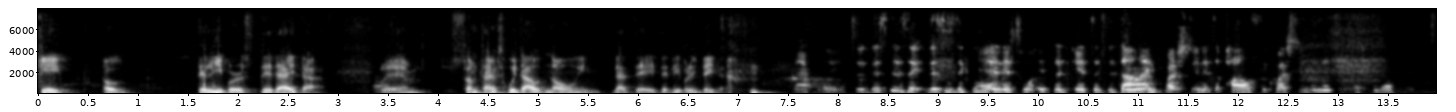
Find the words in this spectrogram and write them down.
give or delivers the data? Um, sometimes without knowing that they delivering data. exactly. So this is a, this is again it's it's a it's a design question, it's a policy question, and it's a question of ethics.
